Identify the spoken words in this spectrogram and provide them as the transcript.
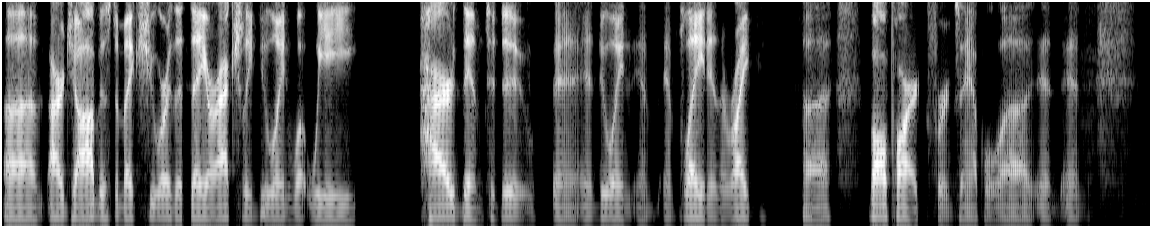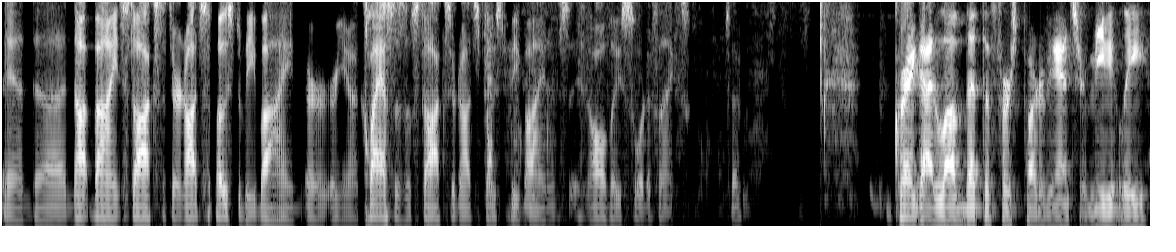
Uh, our job is to make sure that they are actually doing what we hired them to do and, and doing and, and, playing in the right uh, ballpark for example uh, and and and uh, not buying stocks that they're not supposed to be buying, or, or you know, classes of stocks they're not supposed to be buying, and, and, all those sort of things. So, Craig, I love that the first part of your answer immediately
